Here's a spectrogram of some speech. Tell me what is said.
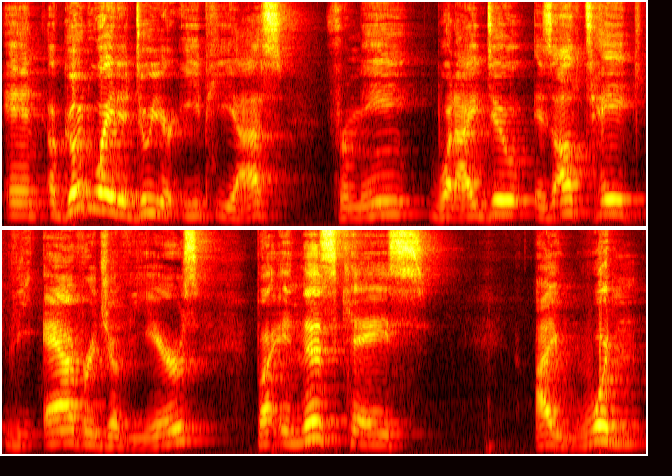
and a good way to do your EPS for me, what I do is I'll take the average of years, but in this case, I wouldn't.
